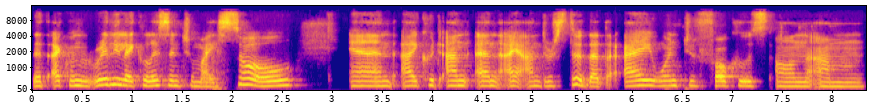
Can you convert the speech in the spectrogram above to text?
that i could really like listen to my soul. And i could un- and i understood that i want to focus on um,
